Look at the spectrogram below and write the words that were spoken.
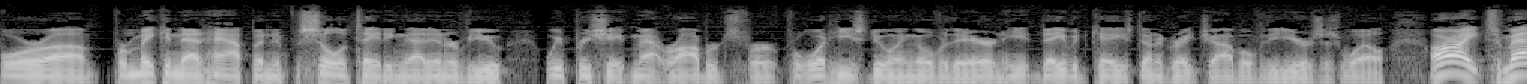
for uh, for making that happen and facilitating that interview. We appreciate Matt Roberts for, for what he's doing over there, and he David Kay's done a great job over the years as well. All right, so Matt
